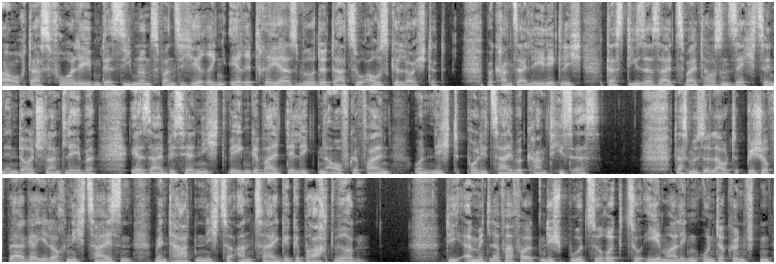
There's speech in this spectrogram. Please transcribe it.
Auch das Vorleben des 27-jährigen Eritreers würde dazu ausgeleuchtet. Bekannt sei lediglich, dass dieser seit 2016 in Deutschland lebe. Er sei bisher nicht wegen Gewaltdelikten aufgefallen und nicht Polizei bekannt, hieß es. Das müsse laut Bischofberger jedoch nichts heißen, wenn Taten nicht zur Anzeige gebracht würden. Die Ermittler verfolgten die Spur zurück zu ehemaligen Unterkünften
